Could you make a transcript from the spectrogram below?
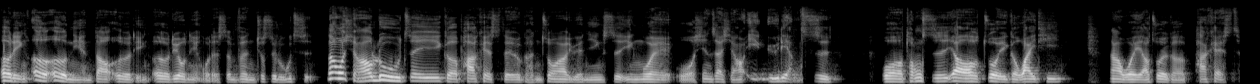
二零二二年到二零二六年，我的身份就是如此。那我想要录这一个 podcast 的有个很重要的原因，是因为我现在想要一鱼两吃。我同时要做一个 YT，那我也要做一个 Podcast，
